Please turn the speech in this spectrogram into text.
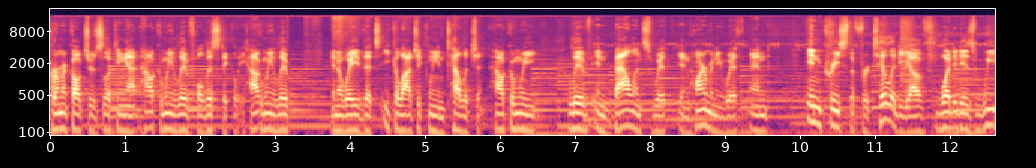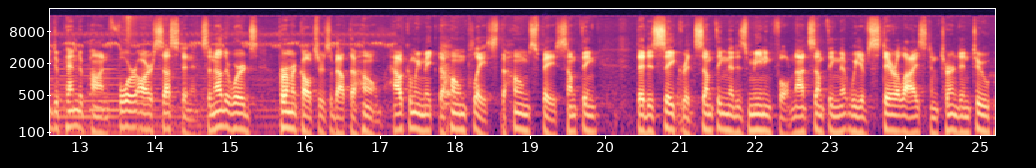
Permaculture is looking at how can we live holistically? How can we live in a way that's ecologically intelligent? How can we live in balance with, in harmony with, and increase the fertility of what it is we depend upon for our sustenance. In other words, permaculture is about the home. How can we make the home place, the home space, something that is sacred, something that is meaningful, not something that we have sterilized and turned into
